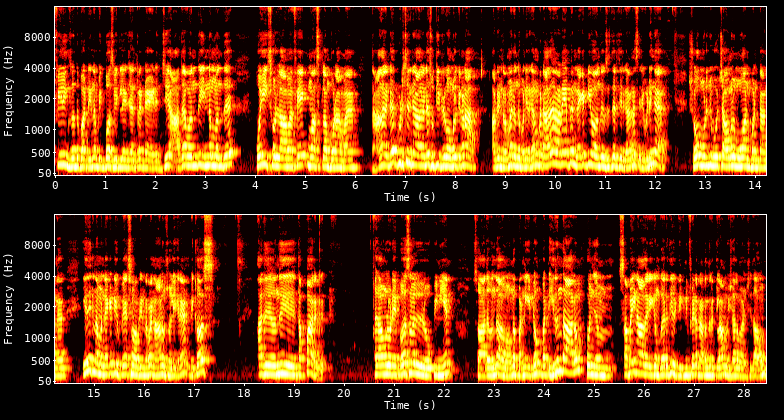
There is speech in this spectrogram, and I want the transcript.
ஃபீலிங்ஸ் வந்து பார்த்தீங்கன்னா பிக் பாஸ் வீட்டிலே ஜென்ரேட் ஆகிடுச்சு அதை வந்து இன்னும் வந்து பொய் சொல்லாமல் ஃபேக் மாஸ்க்லாம் போடாமல் நாங்கள் ரெண்டு பேர் பிடிச்சிருக்கு நாங்கள் ரெண்டு சுற்றிட்டு இருக்கோம். உங்களுக்கு என்னடா? அப்படின்ற மாதிரி வந்து பண்ணியிருக்காங்க. பட் அதை நிறைய பேர் நெகட்டிவாக வந்து சித்தரிச்சிருக்காங்க. சரி விடுங்க. ஷோ முடிஞ்சு போச்சு அவங்களும் மூவ் ஆன் பண்ணிட்டாங்க. எதுக்கு நம்ம நெகட்டிவ் பேசணும் அப்படின்ற மாதிரி நானும் சொல்லிக்கிறேன். பிகாஸ் அது வந்து தப்பாக இருக்குது அது அவங்களுடைய பர்சனல் ஒப்பீனியன் ஸோ அதை வந்து அவங்கவுங்க பண்ணிக்கிட்டோம். பட் இருந்தாலும் கொஞ்சம் சபை நாகரிகம் கருதி டிக்னிஃபைடாக நடந்திருக்கலாம் விஷால மனுஷிதாவும்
